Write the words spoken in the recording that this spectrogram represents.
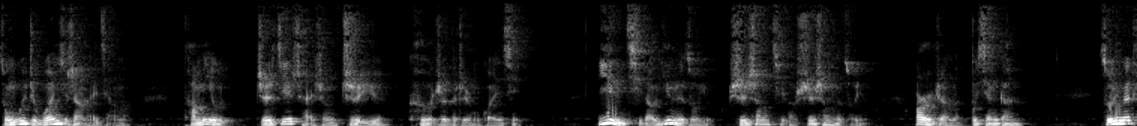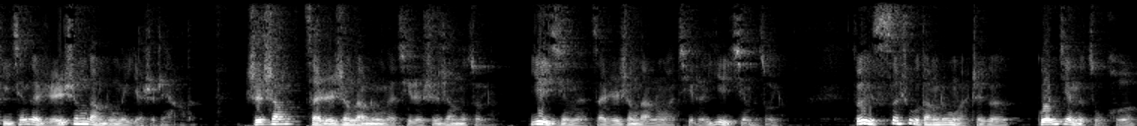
从位置关系上来讲呢，它没有直接产生制约、克制的这种关系。印起到印的作用，食伤起到食伤的作用，二者呢不相干。所以呢，体现在人生当中呢也是这样的。食伤在人生当中呢起着食伤的作用，印性呢在人生当中啊起着印性的作用。所以四柱当中啊这个关键的组合，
